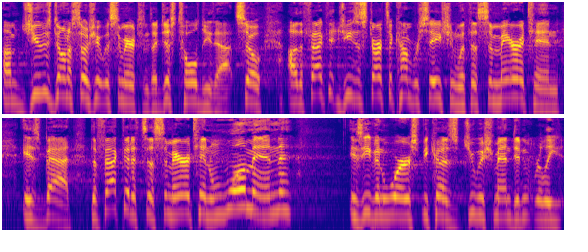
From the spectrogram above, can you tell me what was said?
um, Jews don't associate with Samaritans. I just told you that. So uh, the fact that Jesus starts a conversation with a Samaritan is bad. The fact that it's a Samaritan woman is even worse because Jewish men didn't really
